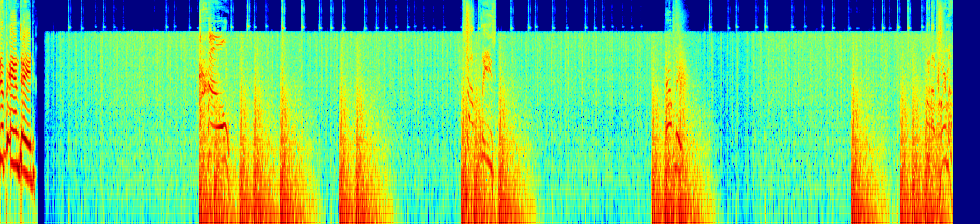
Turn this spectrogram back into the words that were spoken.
need a band-aid! Ow! Stop, please! Help me! What about Karma?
